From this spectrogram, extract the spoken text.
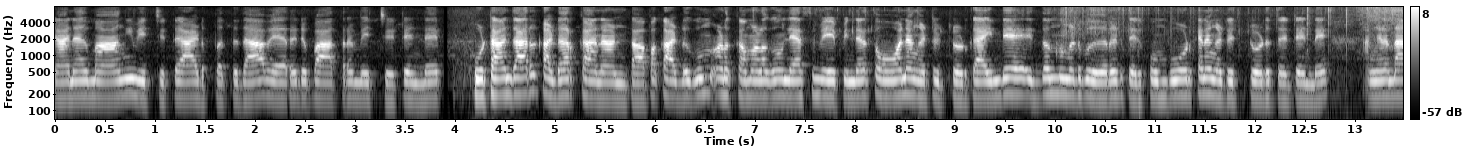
ഞാനത് മാങ്ങി വെച്ചിട്ട് അടുപ്പത്ത് ഇതാ വേറൊരു പാത്രം വെച്ചിട്ടുണ്ട്. കൂട്ടാഞ്ചാറ് കടുകറക്കാനാണ് കേട്ടോ അപ്പോൾ കടുകും ഉണക്കമുളകും ലേശം വേപ്പിന്റെ തോൻ അങ്ങോട്ട് ഇട്ട് കൊടുക്കുക. അതിന്റെ ഇതൊന്നും ഇങ്ങോട്ട് വേറെടുത്തരും കൊമ്പ് കൊടുക്കാൻ അങ്ങോട്ട് ഇട്ട് കൊടുത്തിട്ടുണ്ട്. അങ്ങനെ ദാ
